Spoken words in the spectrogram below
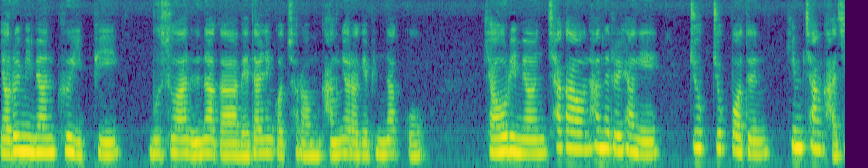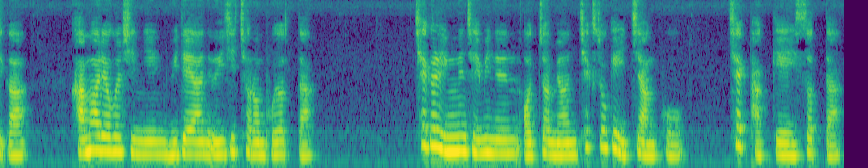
여름이면 그 잎이 무수한 은하가 매달린 것처럼 강렬하게 빛났고 겨울이면 차가운 하늘을 향해 쭉쭉 뻗은 힘찬 가지가 감화력을 지닌 위대한 의지처럼 보였다. 책을 읽는 재미는 어쩌면 책 속에 있지 않고 책 밖에 있었다.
